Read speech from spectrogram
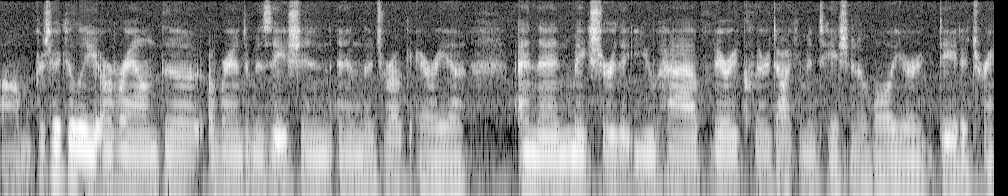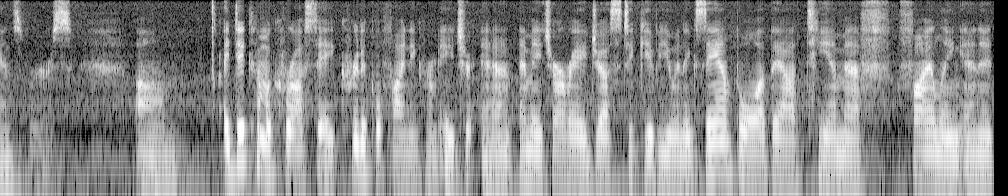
um, particularly around the randomization and the drug area and then make sure that you have very clear documentation of all your data transfers. Um, I did come across a critical finding from MHRA just to give you an example about TMF filing, and it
